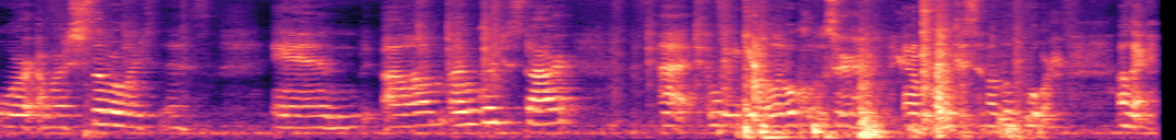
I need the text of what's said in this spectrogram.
or a brush similar to this. And um, I'm going to start at, I'm going to get a little closer and I'm going to sit on the floor. Okay,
